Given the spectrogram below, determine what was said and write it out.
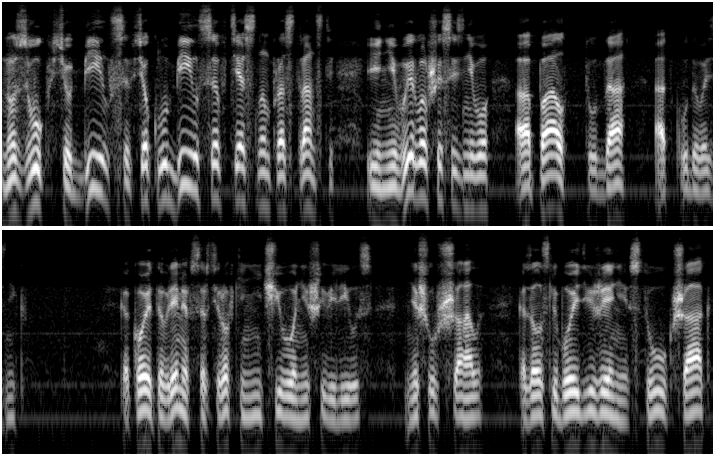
но звук все бился, все клубился в тесном пространстве и, не вырвавшись из него, опал туда, откуда возник. Какое-то время в сортировке ничего не шевелилось, не шуршало. Казалось, любое движение, стук, шаг,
